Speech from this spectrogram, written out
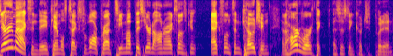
Dairy Max and Dave Campbell's Texas Football are proud to team up this year to honor excellence, excellence in coaching and the hard work that assistant coaches put in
